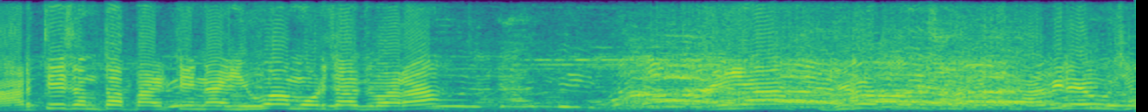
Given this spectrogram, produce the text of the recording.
ભારતીય જનતા પાર્ટીના યુવા મોરચા દ્વારા અહીંયા વિરોધ પ્રદર્શન કરવામાં આવી રહ્યું છે.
